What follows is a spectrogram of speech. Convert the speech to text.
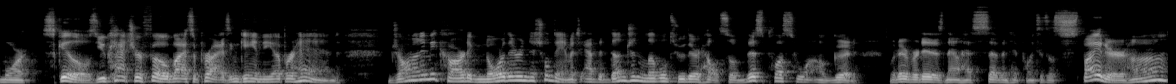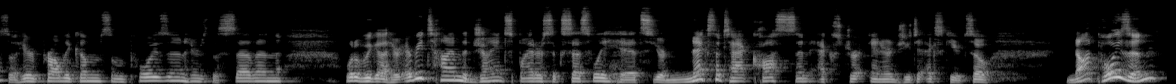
more skills. You catch your foe by surprise and gain the upper hand. Draw an enemy card, ignore their initial damage, add the dungeon level to their health. So this plus one, oh good, whatever it is now has seven hit points. It's a spider, huh? So here probably comes some poison. Here's the seven. What have we got here? Every time the giant spider successfully hits, your next attack costs an extra energy to execute. So not poison,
